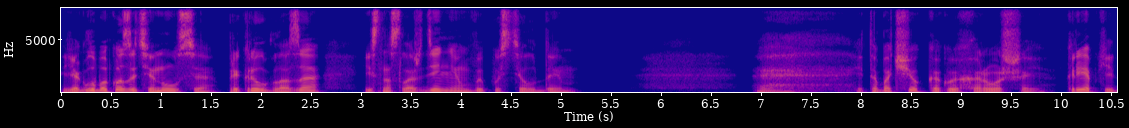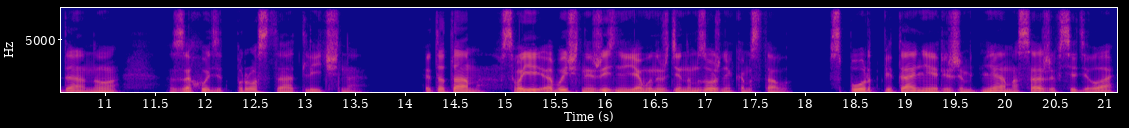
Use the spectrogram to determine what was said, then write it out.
Я глубоко затянулся, прикрыл глаза и с наслаждением выпустил дым. Эх, и табачок какой хороший, Крепкий, да, но заходит просто отлично. Это там, в своей обычной жизни я вынужденным зожником стал. Спорт, питание, режим дня, массажи, все дела.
